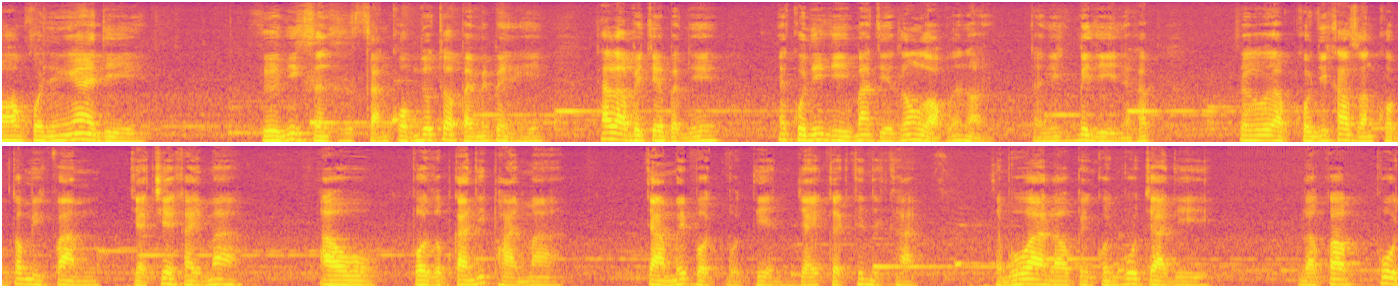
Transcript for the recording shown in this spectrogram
มองคนในแง่ดี คือนี่สังสังคมทั่วๆไปไม่เป็นอย่างนี้ ถ้าเราไปเจอแบบนี้ให้คนที่ดีมากเดี๋ยวต้องหลอกแล้วหน่อย แต่นี้ไม่ดีนะครับสำหรับคนที่เข้าสังคมต้องมีความอยากเชื่อใครมาก เอาประสบการณ์ที่ผ่านมาจำไม่บทบทเรียนให้เกิดขึ้นเด็ดขาดสมมติว่าเราเป็นคนพูดจาดี เราก็พูด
